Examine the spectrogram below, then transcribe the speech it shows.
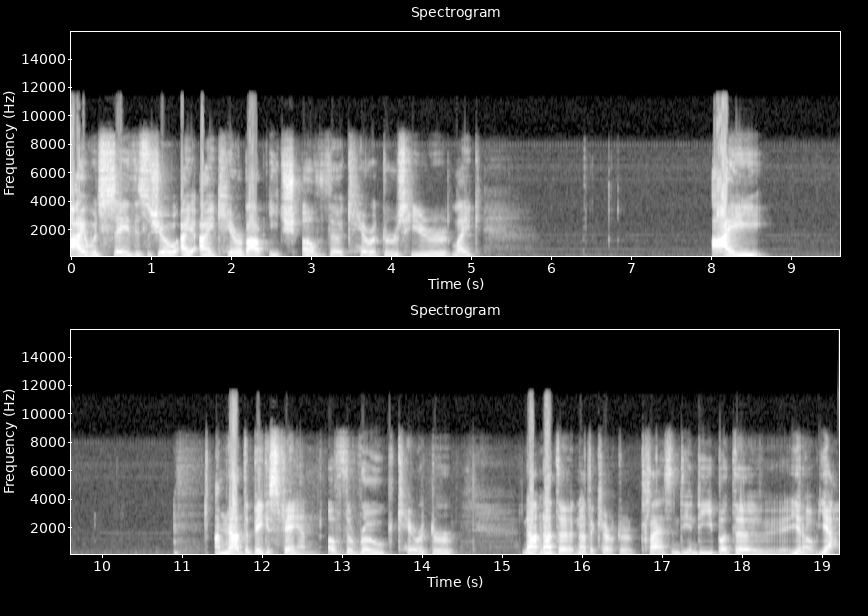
I would say this is a show I, I care about each of the characters here. Like, I... I'm not the biggest fan of the rogue character. Not not the not the character class in D&D, but the, you know, yeah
